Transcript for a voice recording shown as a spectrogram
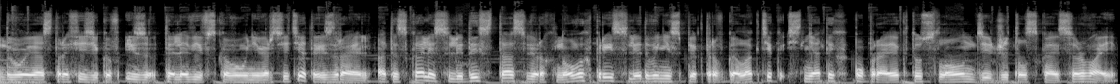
Двое астрофизиков из Тель-Авивского университета Израиль отыскали следы 100 сверхновых при исследовании спектров галактик, снятых по проекту Sloan Digital Sky Survey.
